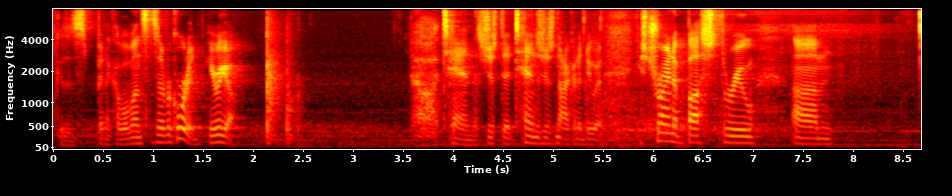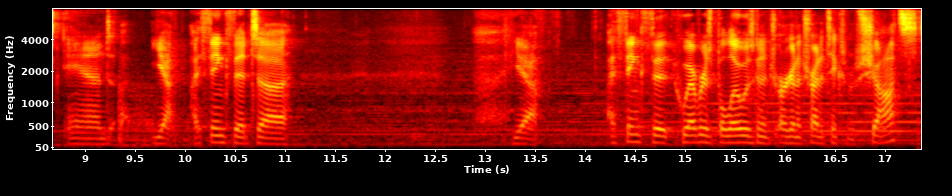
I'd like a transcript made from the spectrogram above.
because it's been a couple months since I've recorded. Here we go. Ah, 10. That's just a 10's just not going to do it. He's trying to bust through. Um, and uh, yeah, I think that uh, yeah, I think that whoever's below is gonna are gonna try to take some shots.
